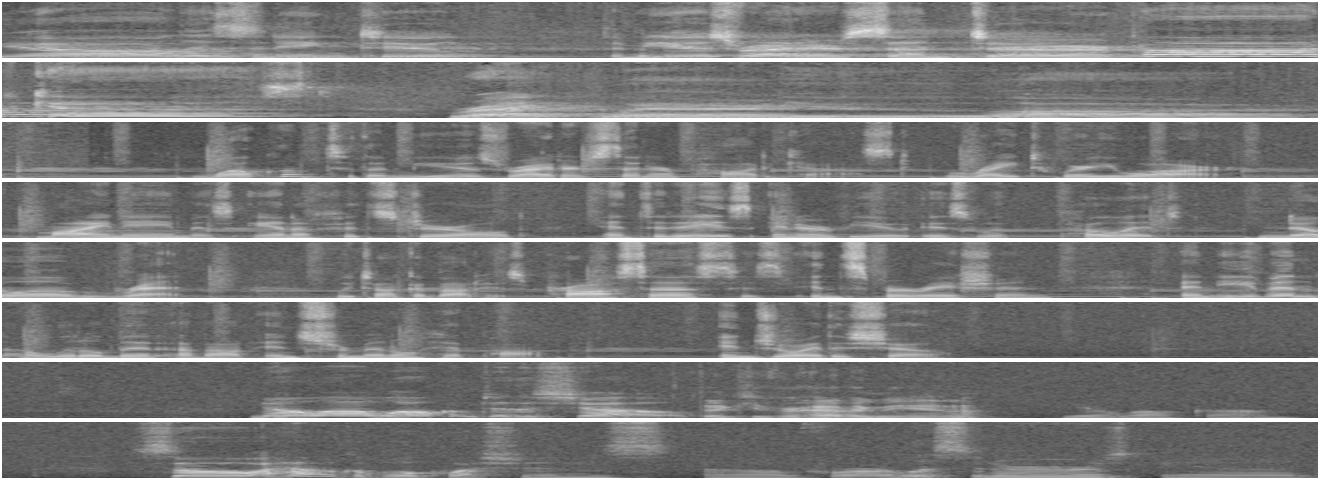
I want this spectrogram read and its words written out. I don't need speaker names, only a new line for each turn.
You're listening to the Muse Writer Center podcast, write where you are.
Welcome to the Muse Writer Center podcast, write where you are. My name is Anna Fitzgerald, and today's interview is with poet Noah Wren. We talk about his process, his inspiration, and even a little bit about instrumental hip hop. Enjoy the show. Noah, welcome to the show.
Thank you for having me, Anna.
You're welcome. So, I have a couple of questions um, for our listeners, and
